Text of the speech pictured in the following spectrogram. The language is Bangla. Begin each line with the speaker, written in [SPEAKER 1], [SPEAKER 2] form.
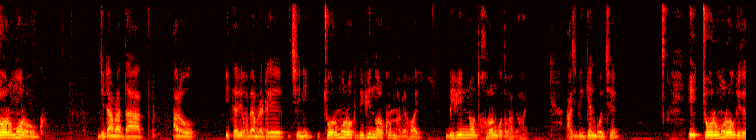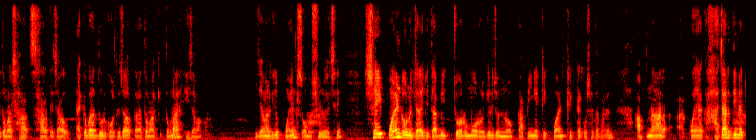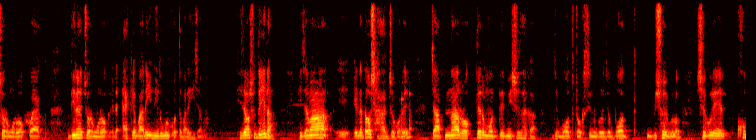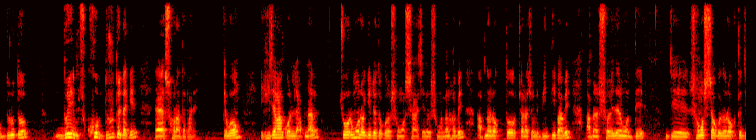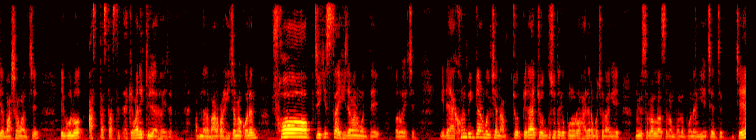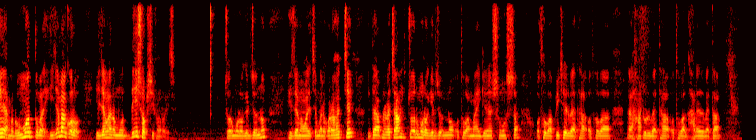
[SPEAKER 1] চর্মরোগ, যেটা আমরা দাঁত আরও ইত্যাদিভাবে আমরা এটাকে চিনি। চর্মরোগ বিভিন্ন রকমভাবে হয়, বিভিন্ন ধরনগতভাবে হয়। আজ বিজ্ঞান বলছে, এই চর্মরোগ যদি তোমরা সারাতে চাও, একেবারে দূর করতে চাও, তাহলে তোমাকে, তোমরা হিজামা করো। হিজামার কিছু পয়েন্টস অবশ্যই রয়েছে। সেই পয়েন্ট অনুযায়ী যদি আপনি চর্ম রোগের জন্য কাপিংয়ে ঠিক পয়েন্ট ঠিকঠাক বসাতে পারেন, আপনার কয়েক হাজার দিনের চর্মরোগ কয়েক দিনের চর্মরোগ এটা একেবারেই নির্মূল করতে পারে হিজামা। হিজামা শুধু এই না, হিজামা এটাতেও সাহায্য করে যে আপনার রক্তের মধ্যে মিশে থাকা যে বদ টক্সিনগুলো যে বদ বিষয়গুলো, সেগুলো এর খুব দ্রুত, দুই, খুব দ্রুত এটাকে সরাতে পারে। এবং হিজামা করলে আপনার চর্মরোগে যত কোনো সমস্যা আছে এগুলো সমাধান হবে। আপনার রক্ত চলাচলে বৃদ্ধি পাবে। আপনার শরীরের মধ্যে যে সমস্যাগুলো, রক্ত যে বাসা বাঁধছে, এগুলো আস্তে আস্তে আস্তে একেবারেই ক্লিয়ার হয়ে যাবে। আপনারা বারবার হিজামা করেন। সব চিকিৎসায় হিজামার মধ্যে রয়েছে। এটা এখন বিজ্ঞান বলছে না। প্রায় চোদ্দোশো থেকে পনেরো হাজার বছর আগে নবী সাল্লাহ সাল্লাম বলে বলে গিয়েছে যে যে আমার উম্মত, তোমরা হিজামা করো। হিজামার মধ্যেই সব শিফা রয়েছে। চর্মরোগের জন্য হিজামা আমাদের চেম্বারে করা হচ্ছে। যদি আপনারা চান চর্ম রোগের জন্য অথবা মাইগ্রেনের সমস্যা, অথবা পিঠের ব্যথা, অথবা হাঁটুর ব্যথা, অথবা ঘাড়ের ব্যথা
